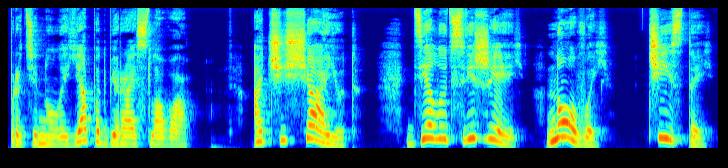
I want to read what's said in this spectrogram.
протянула я, подбирая слова. «Очищают, делают свежей, новой, чистой.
